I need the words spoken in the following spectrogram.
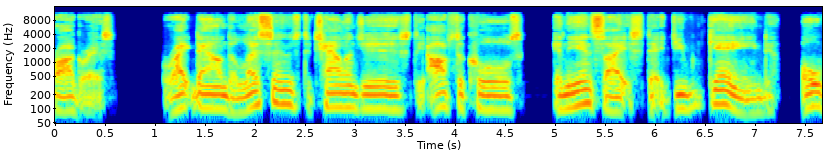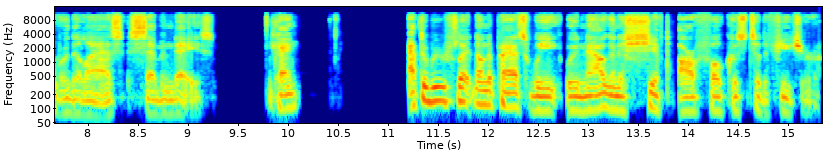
progress. Write down the lessons, the challenges, the obstacles, and the insights that you gained over the last seven days. Okay? After we reflect on the past week, we're now going to shift our focus to the future.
